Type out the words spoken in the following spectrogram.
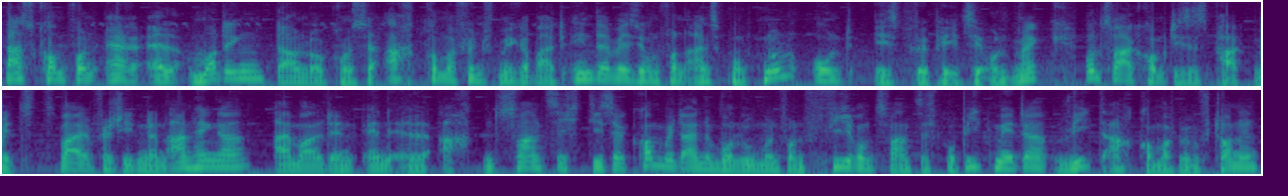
Das kommt von RL Modding, Downloadgröße 8,5 MB in der Version von 1.0 und ist für PC und Mac. Und zwar kommt dieses Pack mit zwei verschiedenen Anhänger. Einmal den NL28. Dieser kommt mit einem Volumen von 24 Kubikmeter, wiegt 8,5 Tonnen.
